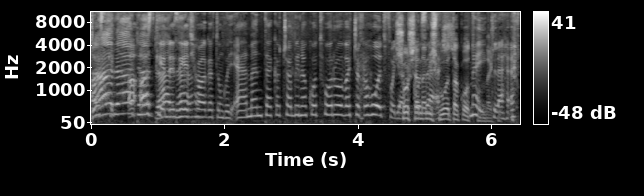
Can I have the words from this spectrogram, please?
Azt, a, azt kérdezi egy hallgatónk, hogy elmentek a Csabinak otthonról, vagy csak a holdfogyatkozás? Sosem nem is voltak otthon Melyik neki. lehet?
